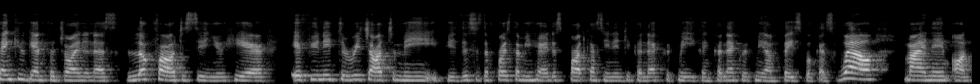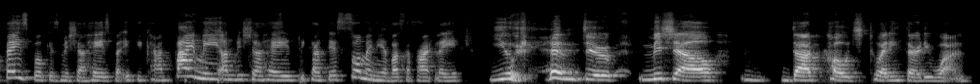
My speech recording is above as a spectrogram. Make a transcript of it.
Thank you again for joining us. Look forward to seeing you here. If you need to reach out to me, if you, this is the first time you're hearing this podcast, you need to connect with me. You can connect with me on Facebook as well. My name on Facebook is Michelle Hayes, but if you can't find me on Michelle Hayes, because there's so many of us apparently, you can do Michelle.coach2031.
